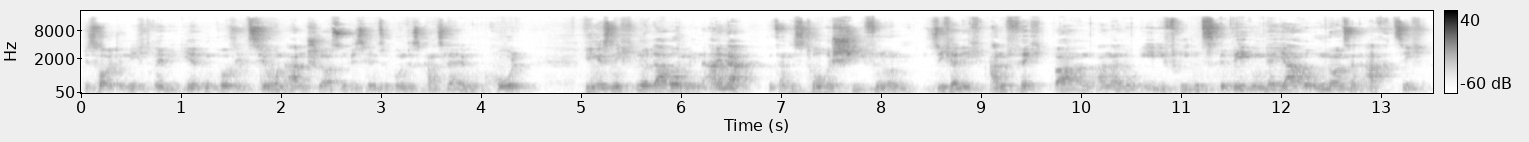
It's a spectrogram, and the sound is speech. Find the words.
bis heute nicht revidierten Position anschlossen, bis hin zu Bundeskanzler Helmut Kohl, ging es nicht nur darum, in einer sozusagen historisch schiefen und sicherlich anfechtbaren Analogie die Friedensbewegung der Jahre um 1980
